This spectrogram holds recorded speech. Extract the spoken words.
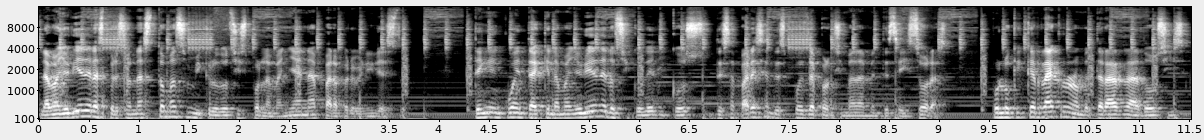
La mayoría de las personas toman su microdosis por la mañana para prevenir esto. Tenga en cuenta que la mayoría de los psicodélicos desaparecen después de aproximadamente 6 horas, por lo que querrá cronometrar la dosis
